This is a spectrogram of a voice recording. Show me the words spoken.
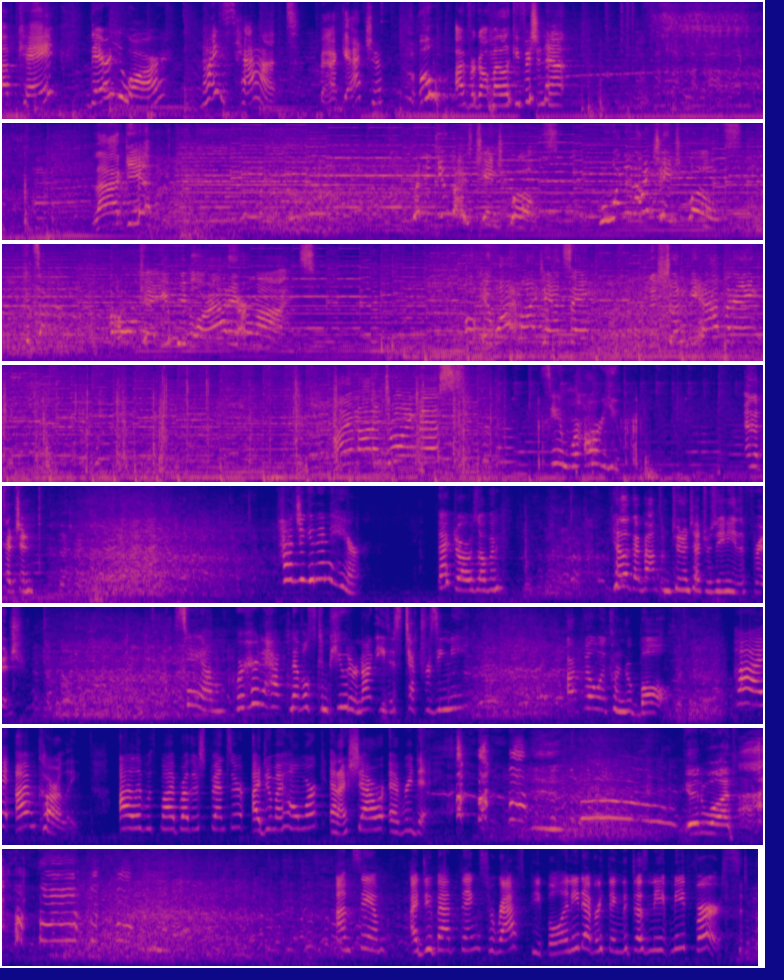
have cake? There you are. Nice hat. Back at you. Oh, I forgot my lucky fishing hat. Like it. When did you guys change clothes? Well, when did I change clothes? Okay, you people are out of your minds. Okay, why am I dancing? This shouldn't be happening. In the kitchen. How'd you get in here? Back door was open. Hey, look, I found some tuna tetrazzini in the fridge. Sam, we're here to hack Nevel's computer, not eat his tetrazzini. I feel we can do both. Hi, I'm Carly. I live with my brother Spencer. I do my homework and I shower every day. Good one. I'm Sam. I do bad things, harass people, and eat everything that doesn't eat me first.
